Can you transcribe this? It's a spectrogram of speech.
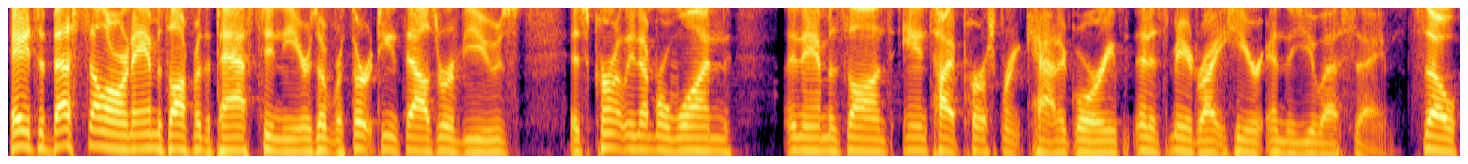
hey, it's a bestseller on Amazon for the past 10 years, over 13,000 reviews. It's currently number one in Amazon's antiperspirant category, and it's made right here in the USA. So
